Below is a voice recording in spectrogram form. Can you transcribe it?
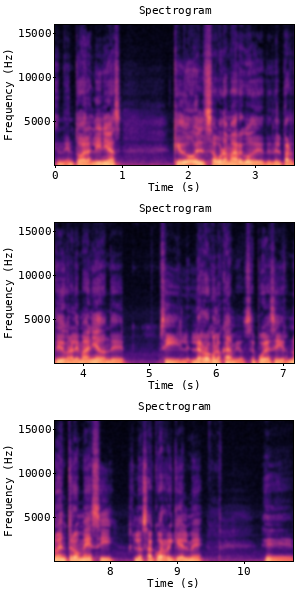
en, todas las líneas. Quedó el sabor amargo del partido con Alemania, donde sí, le, erró con los cambios, se puede decir. No entró Messi, lo sacó a Riquelme eh,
